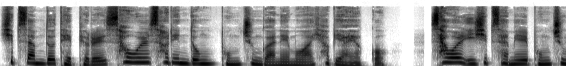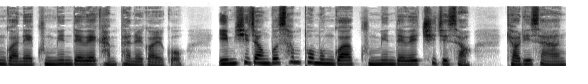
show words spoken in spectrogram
13도 대표를 서울 설인동 봉춘관에 모아 협의하였고 4월 23일 봉춘관에 국민대회 간판을 걸고 임시정부 선포문과 국민대회 취지서, 결의사항,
